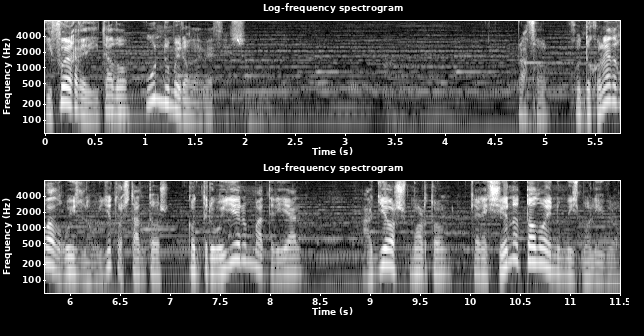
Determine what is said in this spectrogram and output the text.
y fue reeditado un número de veces. Bradford, junto con Edward Winslow y otros tantos, contribuyeron material a George Morton que anexionó todo en un mismo libro,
